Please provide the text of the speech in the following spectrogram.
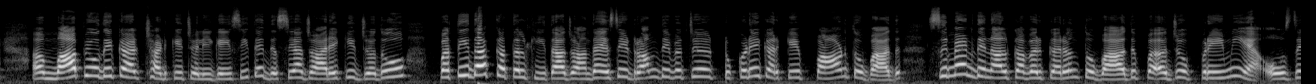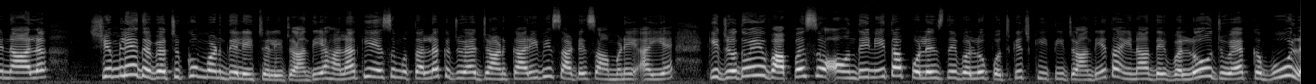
ਅ, ਮਾਪਿਓ ਦੇ ਘਰ ਛੱਡ ਕੇ ਚਲੀ ਗਈ ਸੀ ਤੇ ਦੱਸਿਆ ਜਾ ਰਿਹਾ ਕਿ ਜਦੋਂ ਪਤੀ ਦਾ ਕਤਲ ਕੀਤਾ ਜਾਂਦਾ ਇਸੇ ਡਰਮ ਦੇ ਵਿੱਚ ਟੁਕੜੇ ਕਰਕੇ ਪਾਉਣ ਤੋਂ ਬਾਅਦ ਸੀਮੈਂਟ ਦੇ ਨਾਲ ਕਵਰ ਕਰਨ ਤੋਂ ਬਾਅਦ ਜੋ ਪ੍ਰੇਮੀ ਹੈ ਉਸ ਦੇ ਨਾਲ ਸ਼ਿਮਲੇ ਦੇ ਵਿੱਚ ਘੁੰਮਣ ਦੇ ਲਈ ਚਲੀ ਜਾਂਦੀ ਹੈ। ਹਾਲਾਂਕਿ ਇਸ ਮੁਤਲਕ ਜੋ ਹੈ, ਜਾਣਕਾਰੀ ਵੀ ਸਾਡੇ ਸਾਹਮਣੇ ਆਈ ਹੈ ਕਿ ਜਦੋਂ ਇਹ ਵਾਪਸ ਆਉਂਦੇ ਨੇ ਤਾਂ ਪੁਲਿਸ ਦੇ ਵੱਲੋਂ ਪੁੱਛਗਿੱਛ ਕੀਤੀ ਜਾਂਦੀ ਹੈ। ਤਾਂ ਇਹਨਾਂ ਦੇ ਵੱਲੋਂ ਜੋ ਹੈ, ਕਬੂਲ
